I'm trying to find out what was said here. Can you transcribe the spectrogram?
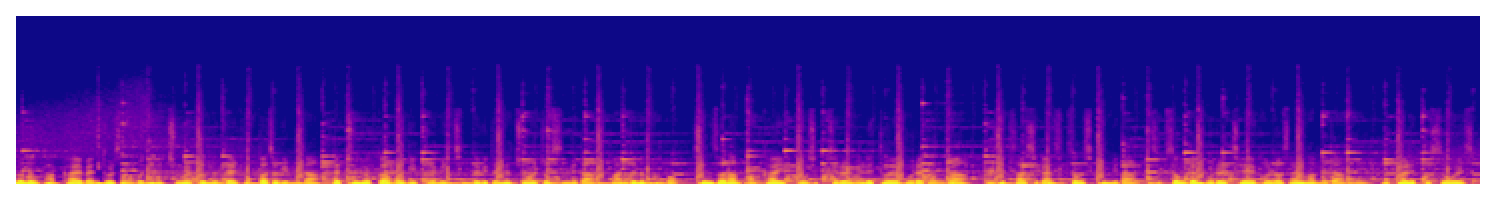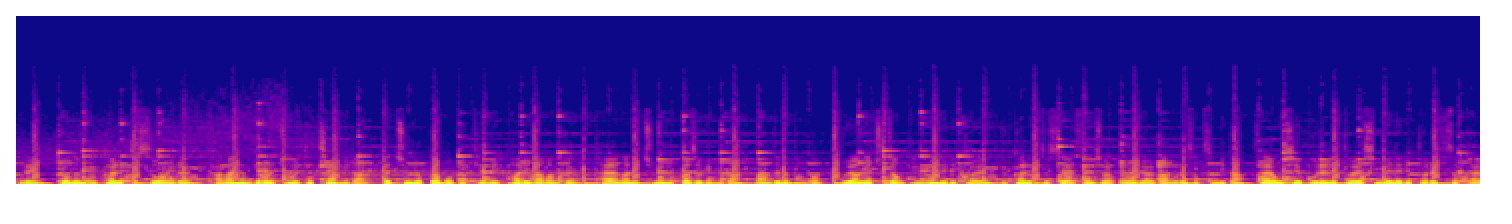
효능 바카의 멘톨 성분이 해충을 쫓는데 효과적입니다. 해충 효과 모기, 개미, 진드기 등 해충을 쫓습니다. 만드는 방법. 신선한 바카잎 50지를 1리터의 물에 담가 24시간 숙성시킵니다. 숙성된 물을 체에 걸러 사용합니다. 5. 유칼립투스 오일 스프레이. 효능 유칼립투스 오일은 강한 향기로 해충을 퇴치합니다. 해충 효과 모기, 개미, 파리, 나방 등 다양한 해충에 효과적입니다. 만드는 방법. 무향의 추정 100ml에 유칼립투스 에센셜 오일 열방울을 섞습니다. 사용 시 물 1리터에 10ml를 희석하여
